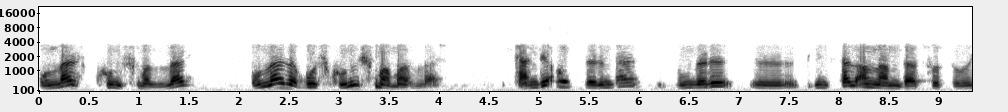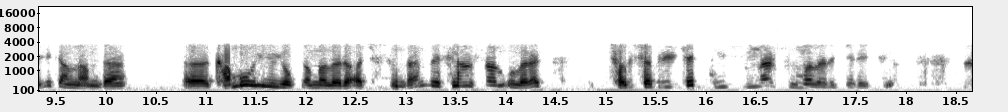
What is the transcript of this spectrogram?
onlar konuşmalılar. Onlar da boş konuşmamalılar. Kendi altlarında bunları e, bilimsel anlamda, sosyolojik anlamda, e, kamuoyu yoklamaları açısından ve finansal olarak çalışabilecek komisyonlar kurmaları gerekiyor. E,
